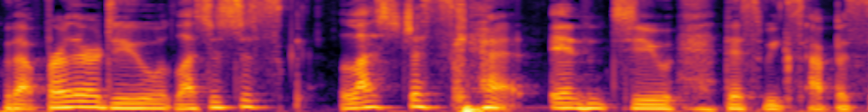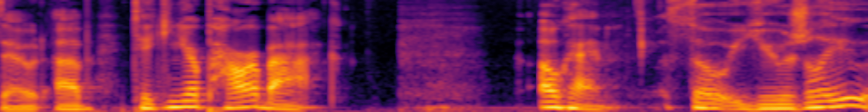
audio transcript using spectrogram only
without further ado, let's just, just let's just get into this week's episode of taking your power back. Okay, so usually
